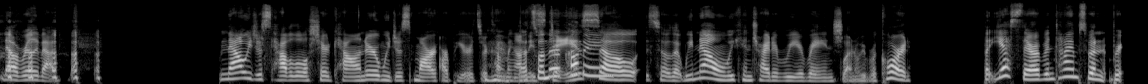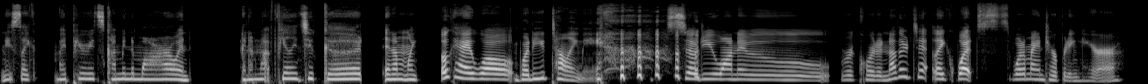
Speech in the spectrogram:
no, really bad. Now we just have a little shared calendar and we just mark our periods are Mhm, coming on that's these days. So so that we know and we can try to rearrange when we record. But yes, there have been times when Brittany's like, My period's coming tomorrow and and I'm not feeling too good. And I'm like, Okay, well, what are you telling me? so do you want to record another day? Like what's what am I interpreting here?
